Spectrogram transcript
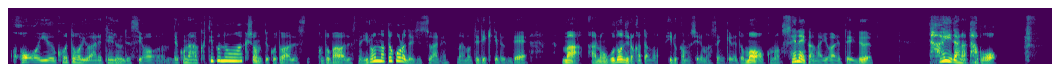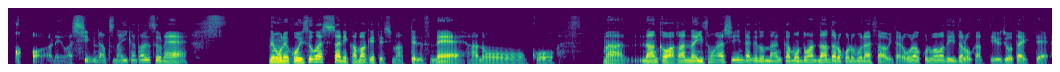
こういうことを言われているんですよ。で、このアクティブノンアクションってことはです、言葉はですね、いろんなところで実はね、あの出てきてるんで、まあ、あの、ご存知の方もいるかもしれませんけれども、このセネカが言われている、怠惰な多忙。これは辛辣な言い方ですよね。でもね、こう、忙しさにかまけてしまってですね、あのーこう、まあ、なんかわかんない、忙しいんだけど、なんかもうど、なんだろう、この虚しさは、みたいな、俺はこのままでいいだろうかっていう状態って、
